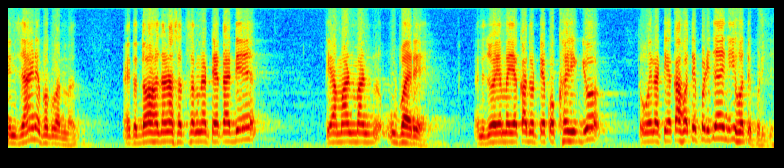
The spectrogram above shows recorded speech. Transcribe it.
એને જાણે ભગવાનમાં. અહીં તો દસ જણા સત્સંગના ટેકા દે, ત્યાં માંડ માંડ ઊભા રહે. અને જો એમાં એકાદો ટેકો ખહી ગયો, તો ઓલા ટેકા હોતે પડી જાય ને એ હોતે પડી જાય.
